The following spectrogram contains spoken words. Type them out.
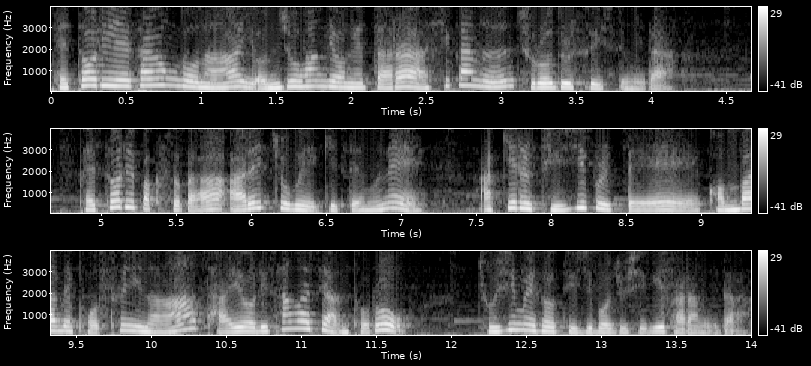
배터리의 사용도나 연주 환경에 따라 시간은 줄어들 수 있습니다. 배터리 박스가 아래쪽에 있기 때문에 악기를 뒤집을 때 건반의 버튼이나 다이얼이 상하지 않도록 조심해서 뒤집어 주시기 바랍니다.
